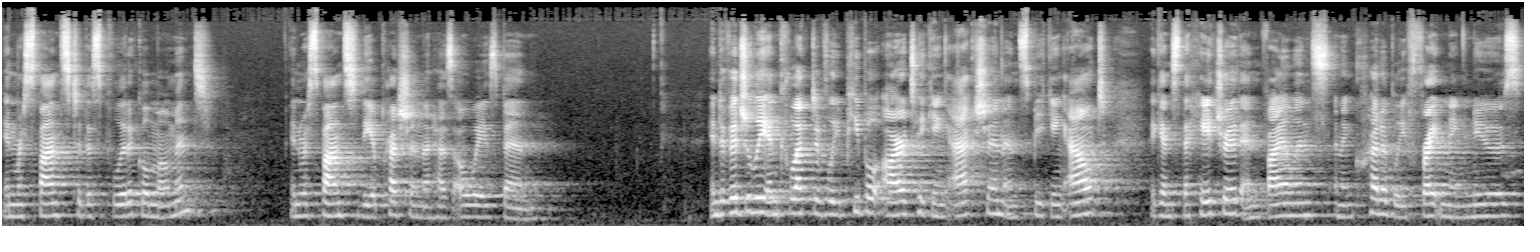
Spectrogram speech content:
in response to this political moment, in response to the oppression that has always been. Individually and collectively, people are taking action and speaking out against the hatred and violence and incredibly frightening news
